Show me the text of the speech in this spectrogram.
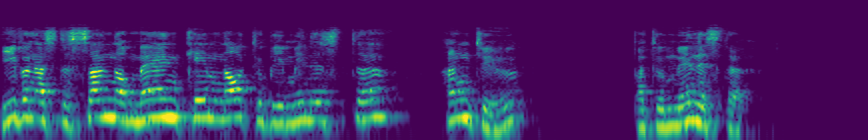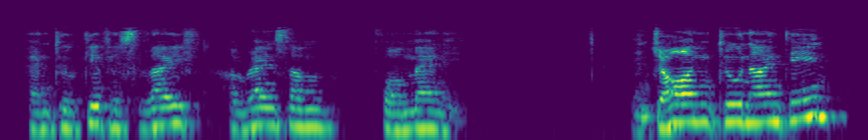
Even as the Son of Man came not to be ministered unto, but to minister, and to give his life a ransom for many. In John 2:19,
